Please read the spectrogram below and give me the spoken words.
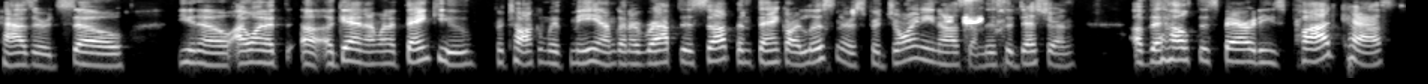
Hazard. So, you know, I want to, uh, again, I want to thank you for talking with me. I'm going to wrap this up and thank our listeners for joining us on this edition of the Health Disparities Podcast.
